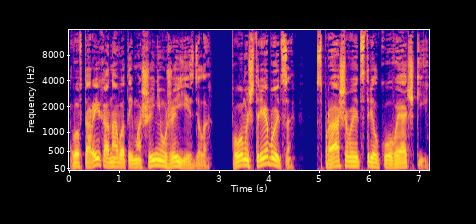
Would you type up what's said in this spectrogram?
Во-вторых, она в этой машине уже ездила. «Помощь требуется?» — спрашивает стрелковые очки.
